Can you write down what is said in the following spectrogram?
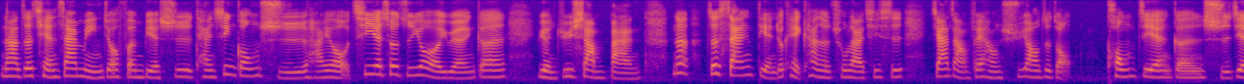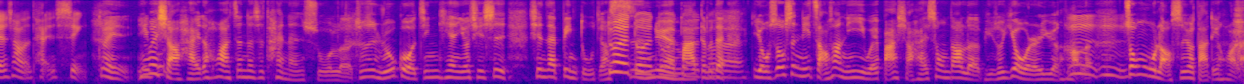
那这前三名就分别是弹性工时，还有企业设置幼儿园跟远距上班。那这三点就可以看得出来，其实家长非常需要这种。空间跟时间上的弹性，对，因为小孩的话真的是太难说了。就是如果今天，尤其是现在病毒比较肆虐嘛，对不对？有时候是你早上你以为把小孩送到了，比如说幼儿园好了，嗯嗯、中午老师又打电话来，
